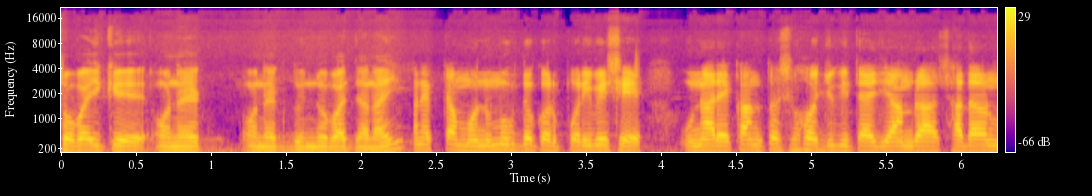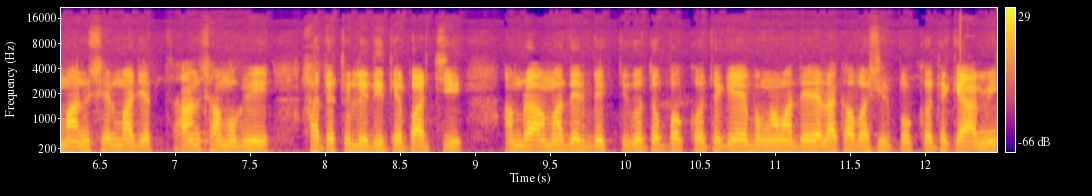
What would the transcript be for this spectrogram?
সবাইকে অনেক অনেক ধন্যবাদ জানাই। অনেকটা মনোমুগ্ধকর পরিবেশে ওনার একান্ত সহযোগিতায় যে আমরা সাধারণ মানুষের মাঝে ত্রাণ সামগ্রী হাতে তুলে দিতে পারছি, আমরা আমাদের ব্যক্তিগত পক্ষ থেকে এবং আমাদের এলাকাবাসীর পক্ষ থেকে আমি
